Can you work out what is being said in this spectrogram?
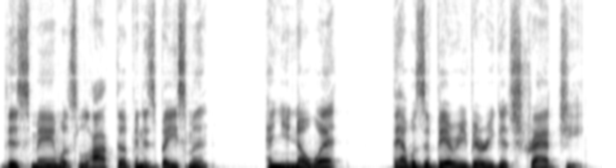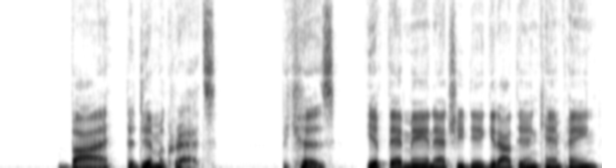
This man was locked up in his basement. And you know what? That was a very, very good strategy by the Democrats. Because if that man actually did get out there and campaign,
